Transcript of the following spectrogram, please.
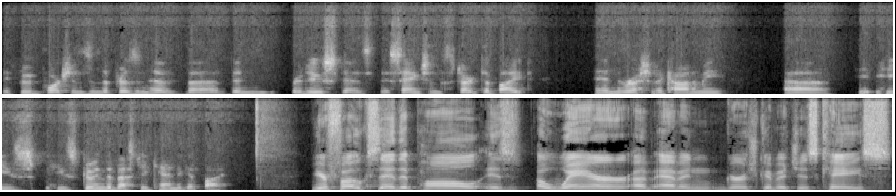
The food portions in the prison have uh, been reduced as the sanctions start to bite in the Russian economy. Uh, he's he's doing the best he can to get by. Your folks say that Paul is aware of Evan Gershkovich's case.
